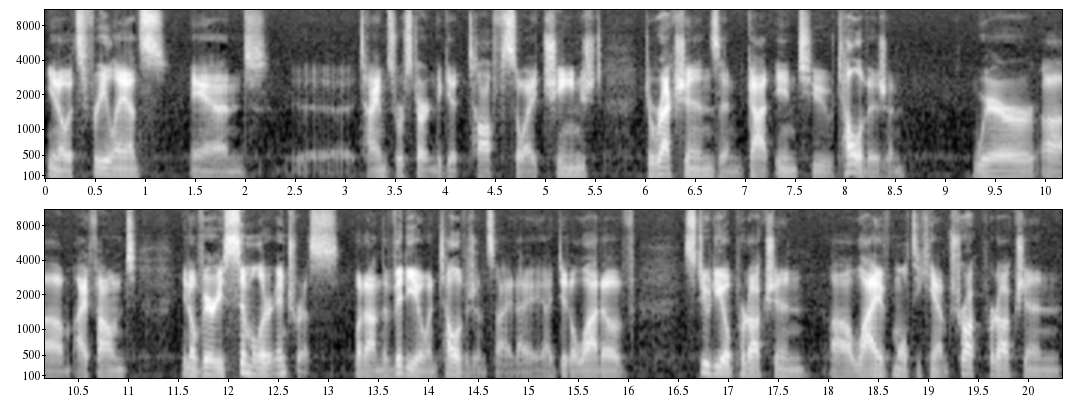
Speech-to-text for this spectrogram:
you know, it's freelance and uh, times were starting to get tough. So I changed directions and got into television where um, I found, you know, very similar interests, but on the video and television side. I, I did a lot of studio production, uh, live multicam truck production,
